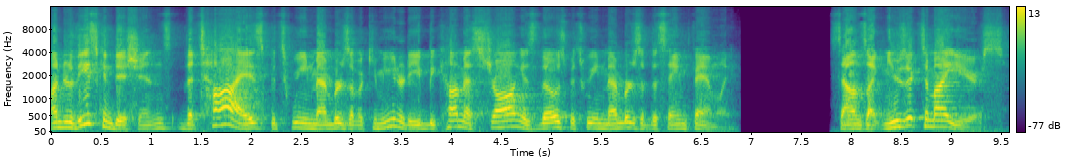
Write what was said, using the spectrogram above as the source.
Under these conditions, the ties between members of a community become as strong as those between members of the same family. Sounds like music to my ears.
